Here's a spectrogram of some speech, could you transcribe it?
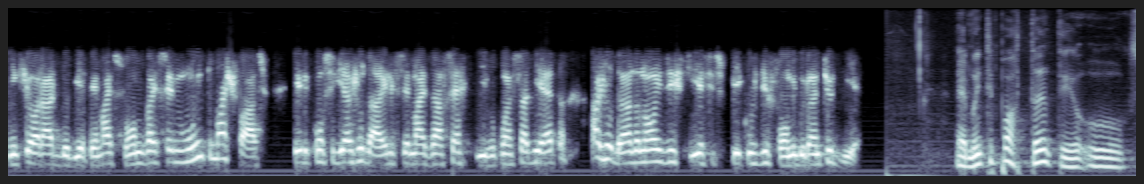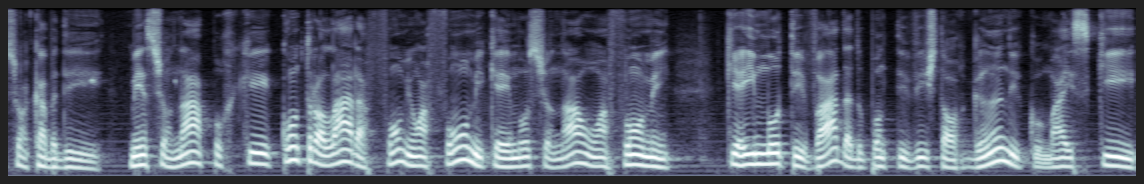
em que horário do dia tem mais fome, vai ser muito mais fácil ele conseguir ajudar, ele ser mais assertivo com essa dieta, ajudando a não existir esses picos de fome durante o dia. É muito importante o que o senhor acaba de mencionar, porque controlar a fome, uma fome que é emocional, uma fome que é imotivada do ponto de vista orgânico, mas que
